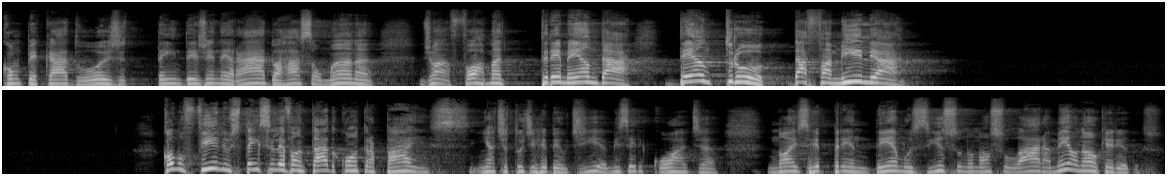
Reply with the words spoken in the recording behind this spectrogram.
Como o pecado hoje tem degenerado a raça humana de uma forma tremenda dentro da família. Como filhos têm se levantado contra pais em atitude de rebeldia, misericórdia, nós repreendemos isso no nosso lar, amém ou não, queridos?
